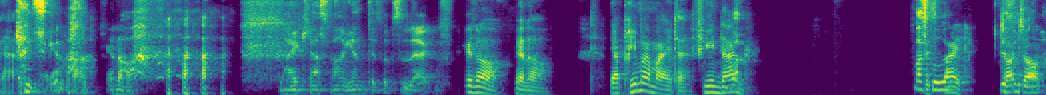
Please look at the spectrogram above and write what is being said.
Ja, Ganz genau. Ja, genau. High-Class-Variante sozusagen. Genau, genau. Ja, prima, Malte. Vielen Dank. Mach's Bis gut. Bald. Ciao, ciao.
